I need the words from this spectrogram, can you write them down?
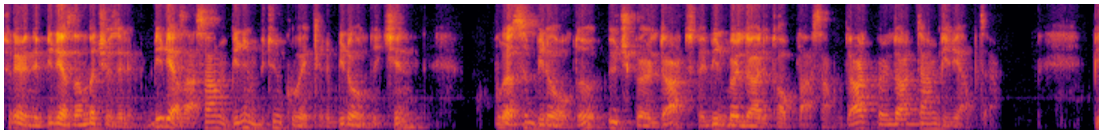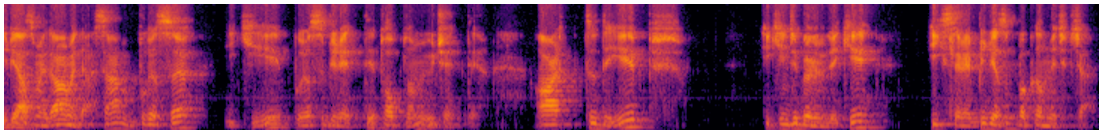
Türevinde bir yazalım da çözelim. Bir yazarsam birin bütün kuvvetleri bir olduğu için burası 1 oldu. 3 bölü 4 ve 1 bölü 4'ü toplarsam 4 bölü 4'ten 1 yaptı. 1 yazmaya devam edersem burası 2, burası 1 etti. Toplamı 3 etti. Arttı deyip ikinci bölümdeki x'lere 1 yazıp bakalım ne çıkacak.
